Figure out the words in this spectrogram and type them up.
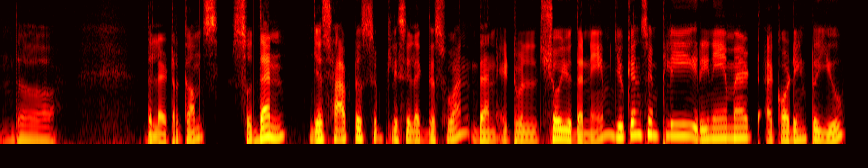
the the letter comes. So then just have to simply select this one then it will show you the name. You can simply rename it according to you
